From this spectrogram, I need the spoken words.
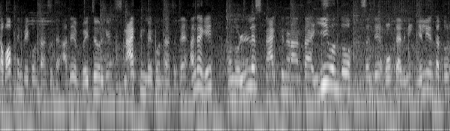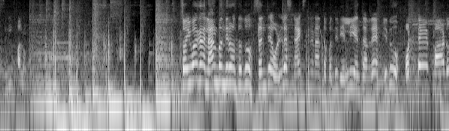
ಕಬಾಬ್ ತಿನ್ಬೇಕು ಅಂತ ಅನ್ಸುತ್ತೆ. ಅದೇ ವೆಜ್ ಅವ್ರಿಗೆ ಸ್ನ್ಯಾಕ್ ತಿನ್ಬೇಕು ಅಂತ ಅನ್ಸುತ್ತೆ. ಹಂಗಾಗಿ ಒಂದು ಒಳ್ಳೆ ಸ್ನ್ಯಾಕ್ ತಿನ್ನೋಣ ಅಂತ ಈ ಒಂದು ಸಂಜೆ ಹೋಗ್ತಾ ಇದ್ದೀನಿ. ಎಲ್ಲಿ ಅಂತ ತೋರಿಸ್ತೀನಿ ಫಾಲೋ ಮಾಡಿ. ಸೊ ಇವಾಗ ನಾನು ಬಂದಿರುವಂತದ್ದು ಸಂಜೆ ಒಳ್ಳೆ ಸ್ನ್ಯಾಕ್ಸ್ ತಿನ್ನೋಣ ಅಂತ ಬಂದಿದ್ದು ಎಲ್ಲಿ ಅಂತಂದ್ರೆ ಇದು ಹೊಟ್ಟೆ ಪಾಡು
